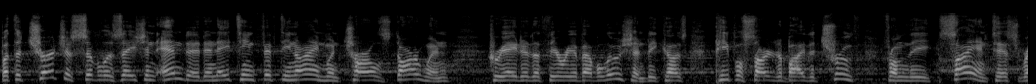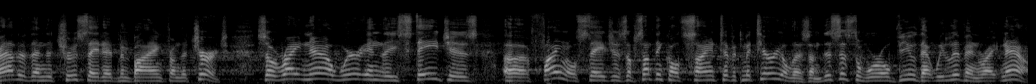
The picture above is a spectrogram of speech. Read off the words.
But the church's civilization ended in 1859 when Charles Darwin created a theory of evolution because people started to buy the truth from the scientists rather than the truth they had been buying from the church. So right now we're in the stages, uh, final stages of something called scientific materialism. This is the worldview that we live in right now.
